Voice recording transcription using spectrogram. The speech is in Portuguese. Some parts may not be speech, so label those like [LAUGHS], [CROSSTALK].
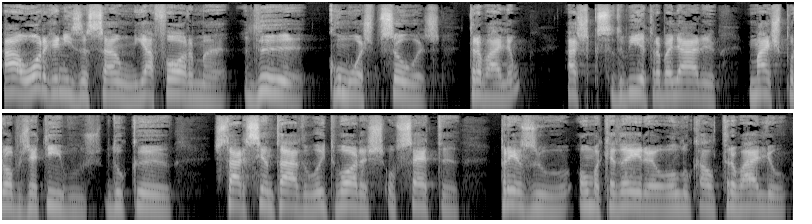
à organização e à forma de como as pessoas trabalham. Acho que se devia trabalhar mais por objetivos do que estar sentado oito horas ou sete preso a uma cadeira ou a um local de trabalho.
